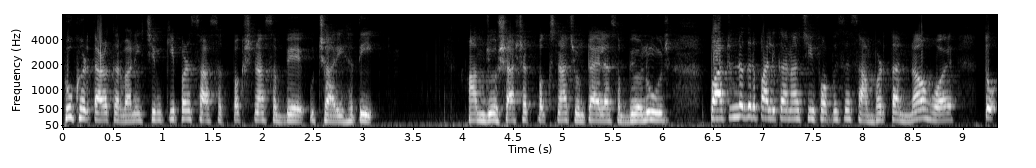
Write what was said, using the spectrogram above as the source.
ભૂખ હડતાળ કરવાની ચીમકી પણ શાસક પક્ષના સભ્યએ ઉચ્ચારી હતી. આમ જો શાસક પક્ષના ચૂંટાયેલા સભ્યોનું જ પાટણ નગરપાલિકાના ચીફ ઓફિસર સાંભળતા ન હોય તો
